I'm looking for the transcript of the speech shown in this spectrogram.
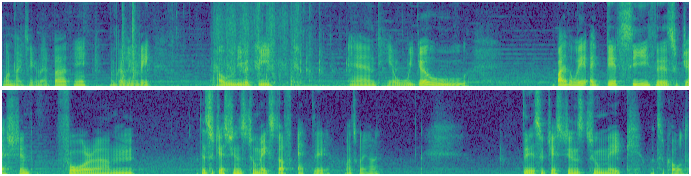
Wouldn't mind taking that, but eh, I'm gonna leave it be. I'll leave it be. And here we go. By the way, I did see the suggestion for um, the suggestions to make stuff at the what's going on. The suggestions to make what's it called?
